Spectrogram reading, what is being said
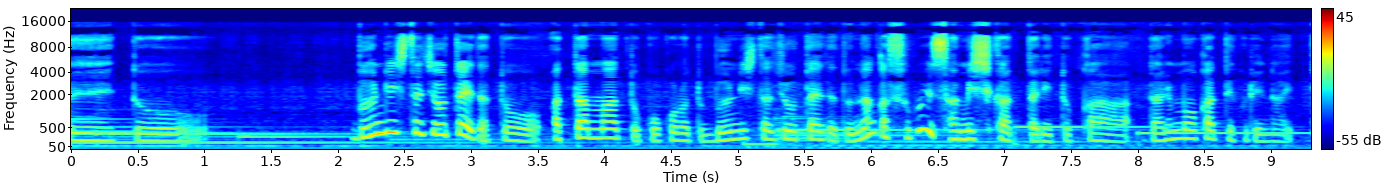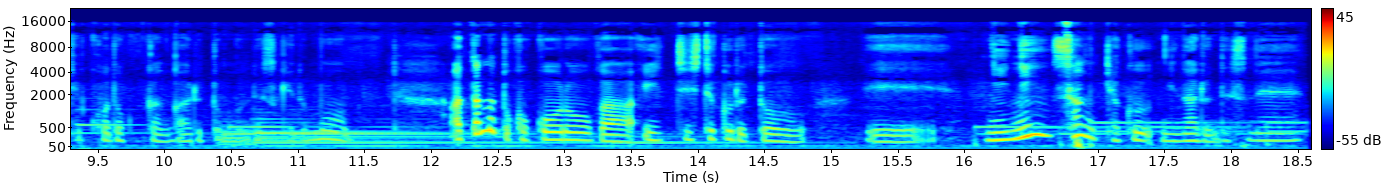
えっ、ー、と分離した状態だと頭と心と分離した状態だとなんかすごい寂しかったりとか誰も分かってくれないっていう孤独感があると思うんですけども頭と心が一致してくると、えー、二人三脚になるんですね。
